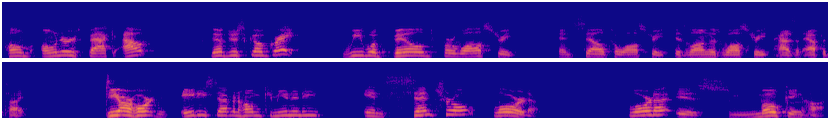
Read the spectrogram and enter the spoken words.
home owners back out, they'll just go, great. We will build for Wall Street and sell to Wall Street as long as Wall Street has an appetite. DR Horton, 87 home community in Central Florida. Florida is smoking hot.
